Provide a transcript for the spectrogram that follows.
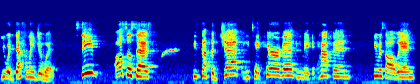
you would definitely do it. Steve also says he's got the jet, he take care of it, he make it happen. He was all in.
